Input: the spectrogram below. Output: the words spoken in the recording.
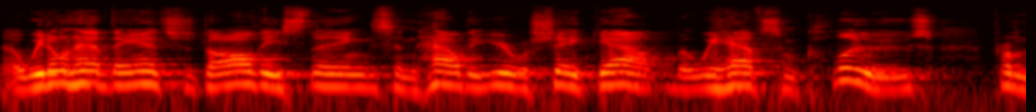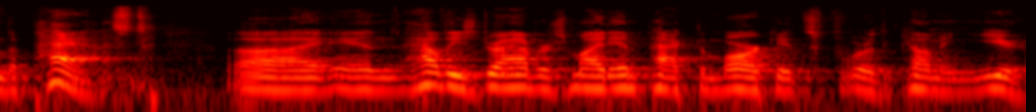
Uh, we don't have the answers to all these things and how the year will shake out, but we have some clues from the past uh, and how these drivers might impact the markets for the coming year.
